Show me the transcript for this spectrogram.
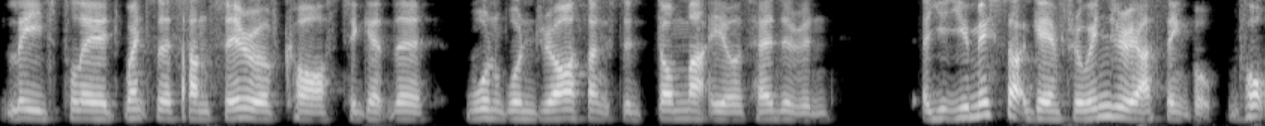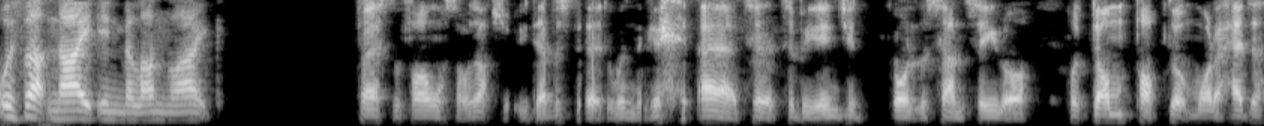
Leeds played, went to the San Siro, of course, to get the 1-1 draw thanks to Dom Matteo's header. And uh, you, you missed that game through injury, I think, but what was that night in Milan like? First and foremost, I was absolutely devastated to win the game, uh, to to be injured going to the San Siro. But Dom popped up and what a header!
